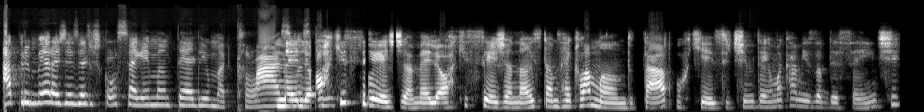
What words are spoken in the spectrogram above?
A primeira, às vezes, eles conseguem manter ali uma classe. Melhor mas... que seja, melhor que seja. Não estamos reclamando, tá? Porque se o time tem uma camisa decente,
